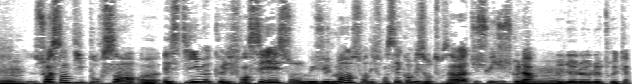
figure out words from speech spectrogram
Mhm. 70% euh, estiment que les Français sont musulmans sont des Français comme les autres. Ça va, tu suis jusque là Mhm. le, le- le truc.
